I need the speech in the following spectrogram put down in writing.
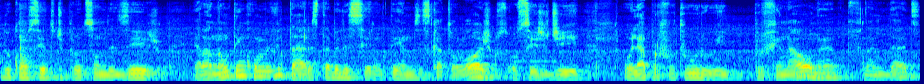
do conceito de produção do desejo, ela não tem como evitar estabelecer em termos escatológicos, ou seja, de olhar para o futuro e para o final, né, finalidades,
